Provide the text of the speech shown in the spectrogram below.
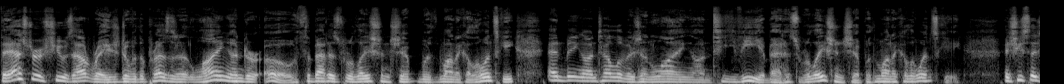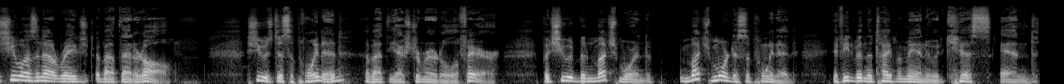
They asked her if she was outraged over the president lying under oath about his relationship with Monica Lewinsky and being on television lying on TV about his relationship with Monica Lewinsky. And she said she wasn't outraged about that at all. She was disappointed about the extramarital affair, but she would have been much more much more disappointed if he'd been the type of man who would kiss and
